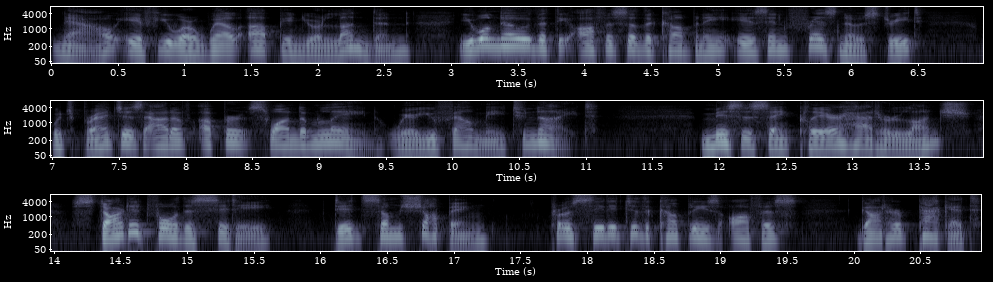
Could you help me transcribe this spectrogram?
Now, if you are well up in your London, you will know that the office of the company is in Fresno Street, which branches out of Upper Swandam Lane, where you found me to night. Mrs. St. Clair had her lunch, started for the city, did some shopping, proceeded to the company's office, got her packet,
